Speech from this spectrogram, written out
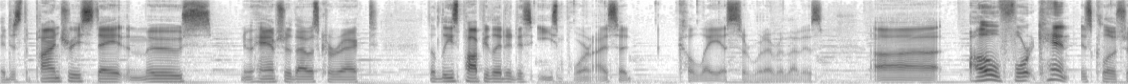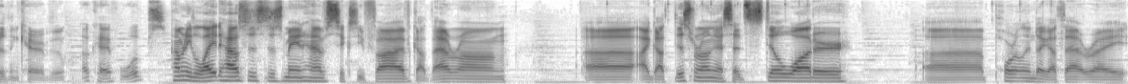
It is the Pine Tree State, the Moose, New Hampshire. That was correct. The least populated is Eastport. I said Calais or whatever that is. Uh, oh, Fort Kent is closer than Caribou. Okay, whoops. How many lighthouses does Maine have? 65. Got that wrong. Uh, I got this wrong. I said Stillwater. Uh, Portland, I got that right.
